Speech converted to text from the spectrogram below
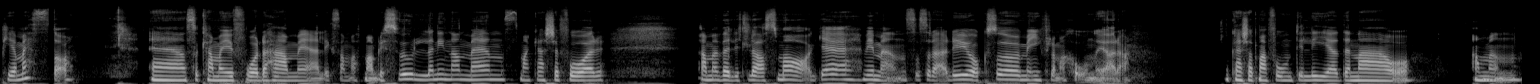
PMS då, eh, så kan man ju få det här med liksom att man blir svullen innan mens, man kanske får ja, men väldigt lös mage vid mens och sådär. Det är ju också med inflammation att göra. Och kanske att man får ont i lederna och ja, men,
